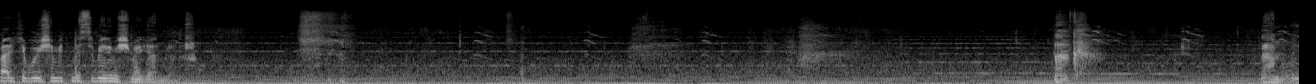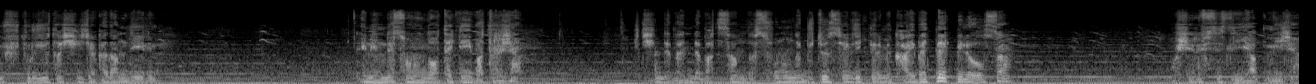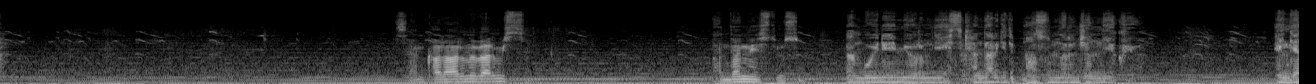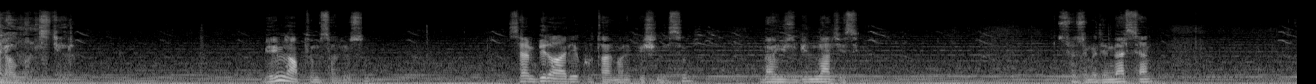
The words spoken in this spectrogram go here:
Belki bu işin bitmesi benim işime gelmiyordur. Bak. Ben uyuşturucu taşıyacak adam değilim. Eninde sonunda o tekneyi batıracağım. İçinde ben de batsam da sonunda bütün sevdiklerimi kaybetmek bile olsa... ...o şerefsizliği yapmayacağım. Sen kararını vermişsin. Benden ne istiyorsun? Ben boyun eğmiyorum diye İskender gidip mazlumların canını yakıyor. Engel olmanı istiyorum. Benim ne yaptığımı sanıyorsun? Sen bir aileyi kurtarmanın peşindesin. Ben yüz binlercesini. Sözümü dinlersen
